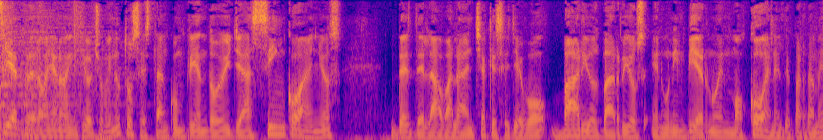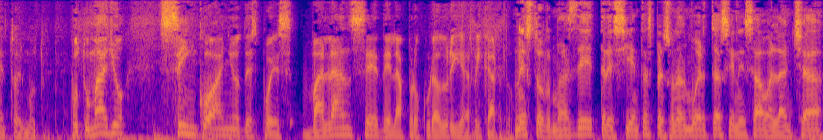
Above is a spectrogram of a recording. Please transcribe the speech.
7 de la mañana, 28 minutos. Se están cumpliendo hoy ya cinco años desde la avalancha que se llevó varios barrios en un invierno en Mocoa, en el departamento del Putumayo. Cinco años después, balance de la Procuraduría, Ricardo. Néstor, más de 300 personas muertas en esa avalancha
